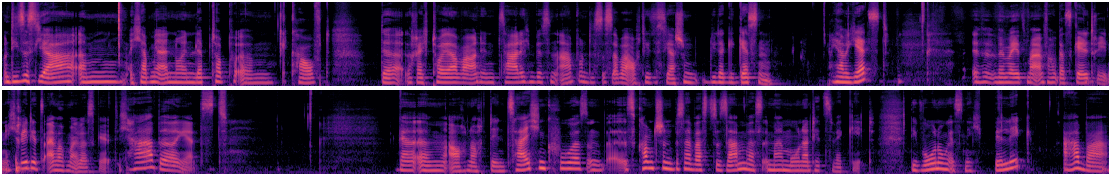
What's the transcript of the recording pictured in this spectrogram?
und dieses Jahr, ähm, ich habe mir einen neuen Laptop ähm, gekauft, der recht teuer war und den zahle ich ein bisschen ab. Und das ist aber auch dieses Jahr schon wieder gegessen. Ich habe jetzt, äh, wenn wir jetzt mal einfach über das Geld reden, ich rede jetzt einfach mal über das Geld. Ich habe jetzt ähm, auch noch den Zeichenkurs und es kommt schon ein bisschen was zusammen, was immer im Monat jetzt weggeht. Die Wohnung ist nicht billig, aber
